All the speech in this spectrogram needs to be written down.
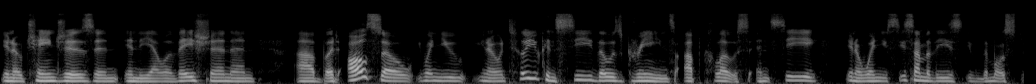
you know changes in in the elevation and. Uh, but also, when you, you know, until you can see those greens up close and see, you know, when you see some of these, the most,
